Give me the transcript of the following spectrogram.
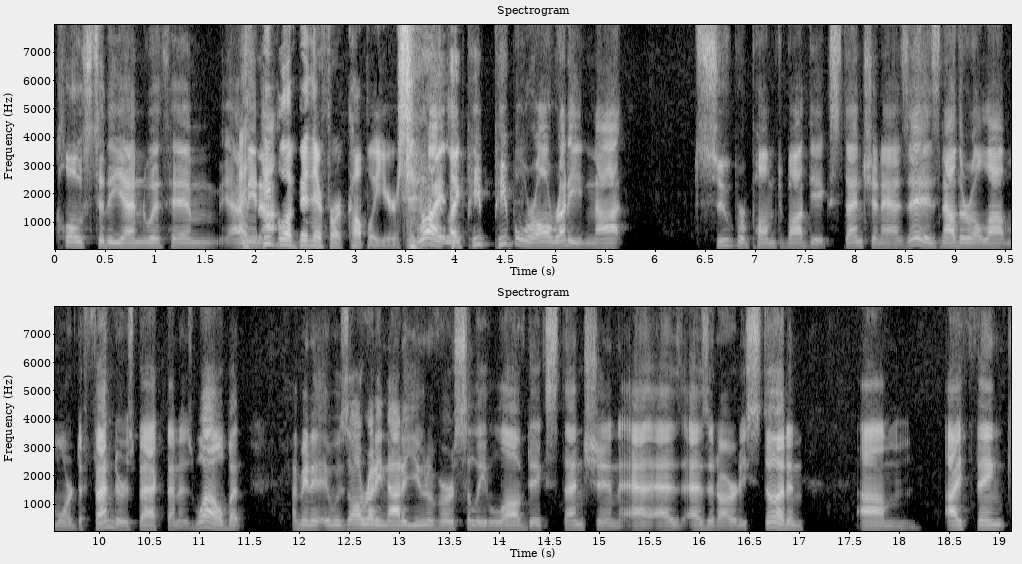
close to the end with him. I mean, people I, have been there for a couple years, right? Like pe- people were already not super pumped about the extension as is. Now there are a lot more defenders back then as well, but I mean, it was already not a universally loved extension as as, as it already stood, and um, I think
